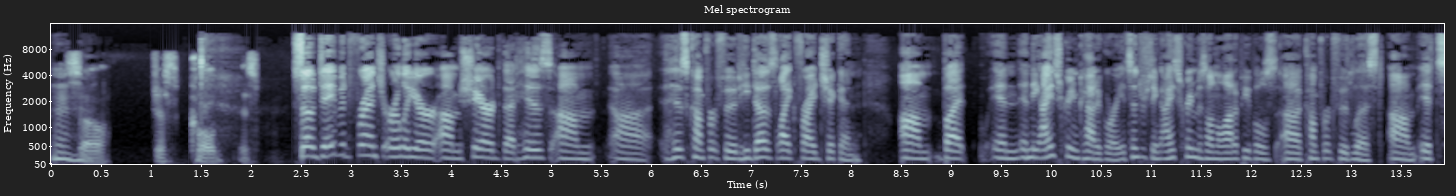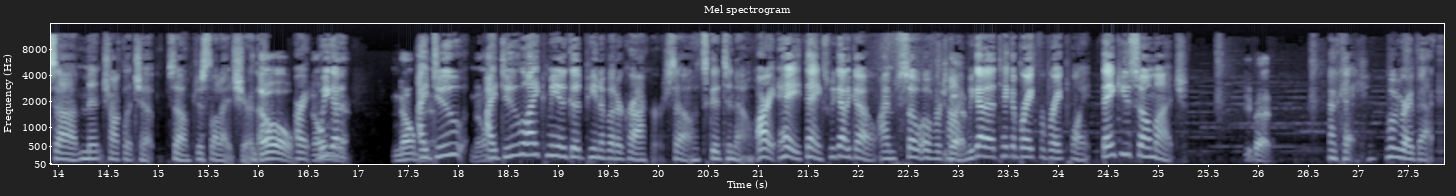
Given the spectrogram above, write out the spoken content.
Mhm. So just cold is So David French earlier um, shared that his um, uh, his comfort food he does like fried chicken, um, but in in the ice cream category, it's interesting. Ice cream is on a lot of people's uh, comfort food list. Um, it's uh, mint chocolate chip. So just thought I'd share that. no. All right, no we got. No, I do. No. I do like me a good peanut butter cracker, so it's good to know. All right, hey, thanks. We got to go. I'm so over time. We got to take a break for Breakpoint. Thank you so much. You bet. Okay, we'll be right back.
